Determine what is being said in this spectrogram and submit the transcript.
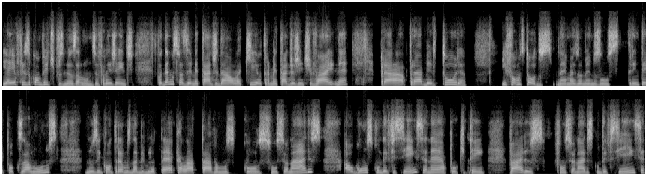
e aí eu fiz o convite para os meus alunos. Eu falei, gente, podemos fazer metade da aula aqui, outra metade a gente vai né, para a abertura. E fomos todos, né, mais ou menos uns 30 e poucos alunos. Nos encontramos na biblioteca, lá estávamos com os funcionários, alguns com deficiência, né? A PUC tem vários funcionários com deficiência,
